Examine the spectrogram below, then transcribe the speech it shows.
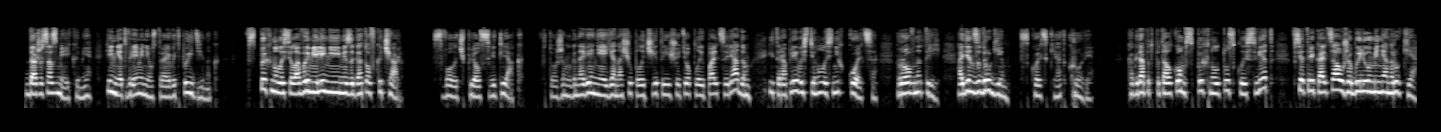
даже со змейками, и нет времени устраивать поединок. Вспыхнула силовыми линиями заготовка чар. Сволочь плел светляк. В то же мгновение я нащупала чьи-то еще теплые пальцы рядом и торопливо стянула с них кольца. Ровно три, один за другим, скользкие от крови. Когда под потолком вспыхнул тусклый свет, все три кольца уже были у меня на руке.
